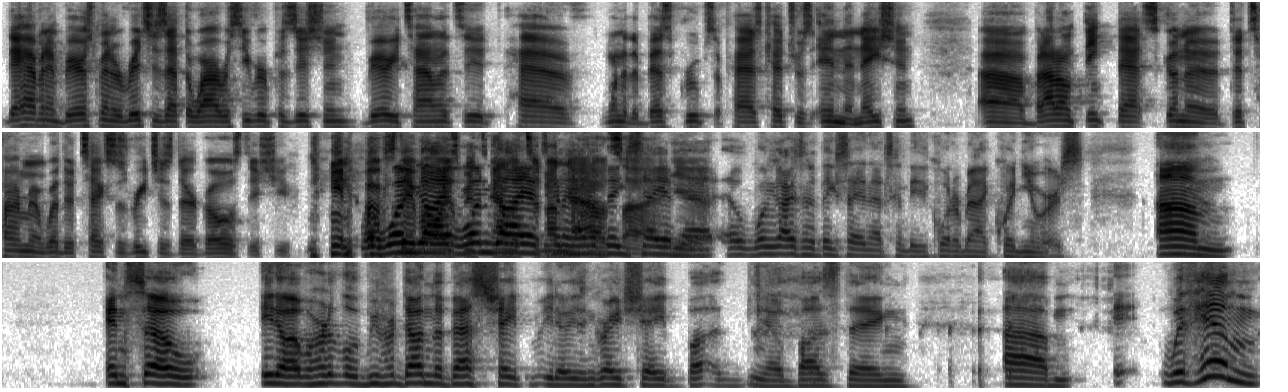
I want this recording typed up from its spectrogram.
they have an embarrassment of riches at the wide receiver position. Very talented, have one of the best groups of pass catchers in the nation. Uh, but I don't think that's going to determine whether Texas reaches their goals this year. you know, well, one guy, one guy is going to have a big say in yeah. that. Uh, one guy's going to big say, and that's going to be the quarterback Quinn Ewers. Um, and so you know, I've heard we've done the best shape. You know, he's in great shape. But you know, buzz thing. Um, with him,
